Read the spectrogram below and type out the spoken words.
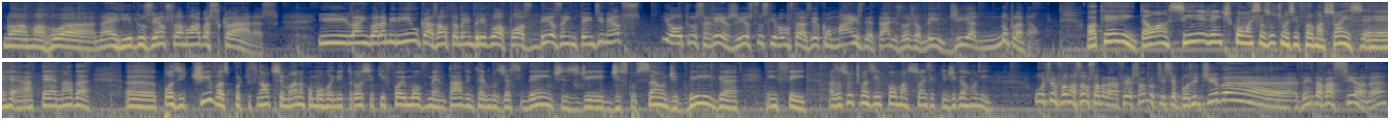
numa rua, na RI-200, lá no Águas Claras. E lá em Guaramirim, o casal também brigou após desentendimentos e outros registros que vamos trazer com mais detalhes hoje ao meio-dia no plantão. Ok, então assim a gente com essas últimas informações, é, até nada ah, positivas, porque final de semana, como o Rony trouxe aqui, foi movimentado em termos de acidentes, de discussão, de briga, enfim. Mas as últimas informações aqui, diga Rony. Última informação sobre a fechar notícia positiva vem da vacina, né?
